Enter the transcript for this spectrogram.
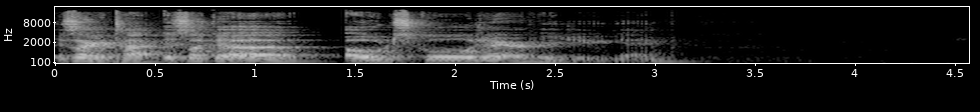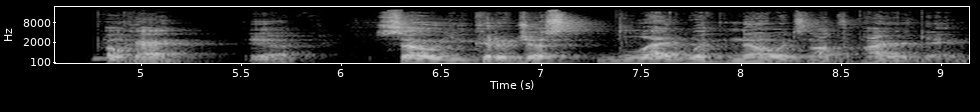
It's like a type. It's like a old school JRPG game. Okay. Yeah. So you could have just led with no, it's not the pirate game.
